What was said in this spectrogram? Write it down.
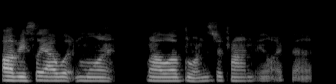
obviously, I wouldn't want my loved ones to find me like that.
